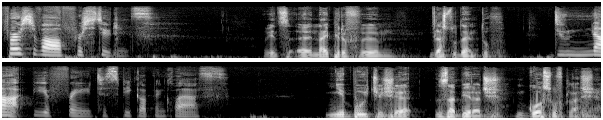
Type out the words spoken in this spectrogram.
First of all, for students, Więc e, najpierw e, dla studentów. do not be afraid to speak up in class. Nie bójcie się zabierać głosu w klasie.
